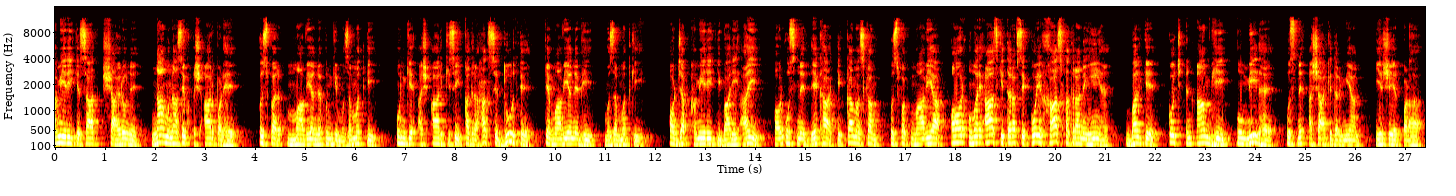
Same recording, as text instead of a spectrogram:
حمیری کے ساتھ شاعروں نے نامناسب اشعار پڑھے۔ اس پر معاویہ نے ان کی مذمت کی۔ ان کے اشعار کسی قدر حق سے دور تھے کہ معاویہ نے بھی مذمت کی۔ اور جب حمیری کی باری آئی اور اس نے دیکھا کہ کم از کم اس وقت معاویہ اور عمر آس کی طرف سے کوئی خاص خطرہ نہیں ہے، بلکہ کچھ انعام بھی امید ہے، اس نے اشار کے درمیان یہ شعر پڑھا۔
